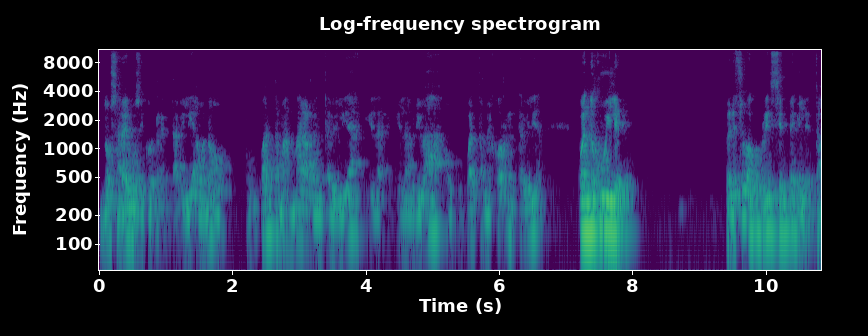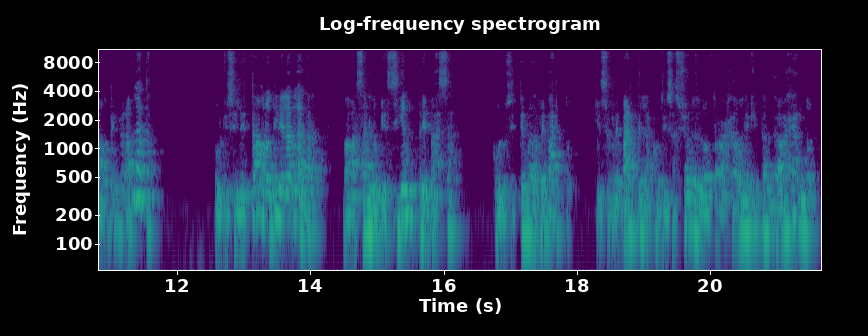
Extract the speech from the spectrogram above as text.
no sabemos si con rentabilidad o no, con cuánta más mala rentabilidad que la, que la privada o con cuánta mejor rentabilidad, cuando jubile. Pero eso va a ocurrir siempre que el Estado tenga la plata. Porque si el Estado no tiene la plata, va a pasar lo que siempre pasa con los sistemas de reparto, que se reparten las cotizaciones de los trabajadores que están trabajando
